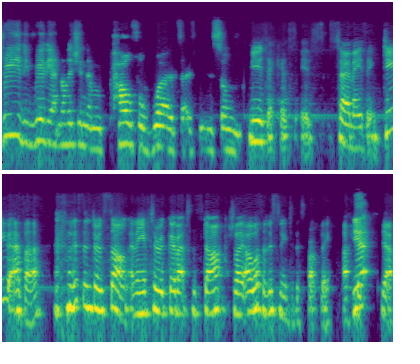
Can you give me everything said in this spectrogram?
really, really acknowledging them powerful words that is been sung. Music is, is so amazing. Do you ever listen to a song and then you have to go back to the start? Like, I wasn't listening to this properly. Yeah. Yeah.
